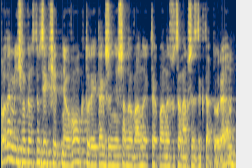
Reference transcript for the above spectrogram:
Potem mieliśmy konstytucję kwietniową, której także nie szanowano i która była narzucona przez dyktaturę,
